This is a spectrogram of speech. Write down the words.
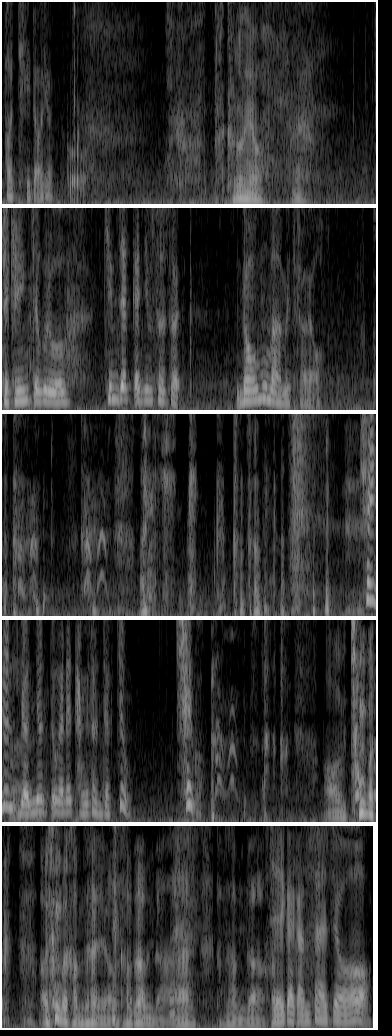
버티기도 어렵고 그러네요. 제 개인적으로 김 작가님 소설 너무 마음에 들어요. 아이, 감사합니다. 최근 몇 년 동안의 당선작 중 최고. 아 정말 아, 정말 감사해요. 감사합니다. 아, 감사합니다. 제가 감사하죠.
